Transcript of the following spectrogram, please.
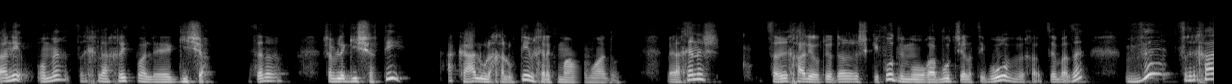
אני אומר, צריך להחליט פה על גישה, בסדר? עכשיו לגישתי, הקהל הוא לחלוטין חלק מהמועדון, ולכן יש, צריכה להיות יותר שקיפות ומעורבות של הציבור וכיוצא בזה, וצריכה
